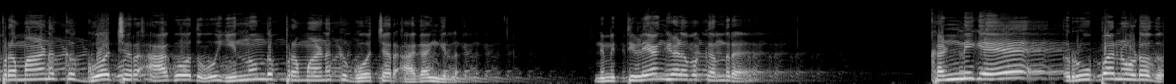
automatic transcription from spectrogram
ಪ್ರಮಾಣಕ್ಕೆ ಗೋಚರ ಆಗೋದು ಇನ್ನೊಂದು ಪ್ರಮಾಣಕ್ಕೆ ಗೋಚರ ಆಗಂಗಿಲ್ಲ. ನಿಮಗೆ ತಿಳಿಯಂಗೆ ಹೇಳ್ಬೇಕಂದ್ರ, ಕಣ್ಣಿಗೆ ರೂಪ ನೋಡೋದು,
